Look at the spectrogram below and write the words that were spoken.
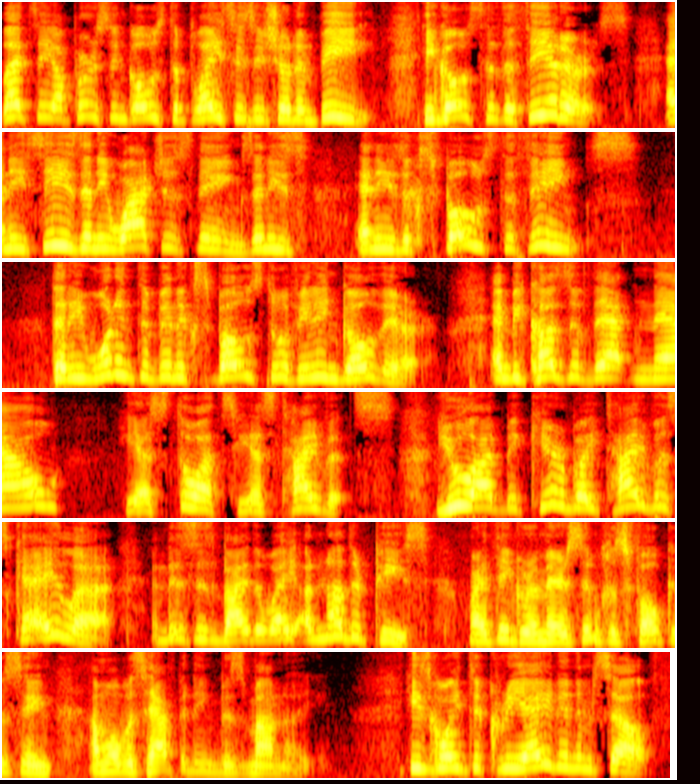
Let's say a person goes to places he shouldn't be. He goes to the theaters and he sees and he watches things and he's and he's exposed to things that he wouldn't have been exposed to if he didn't go there. And because of that, now he has thoughts, he has taivats. Yulad Bekir by taivas kaela. And this is, by the way, another piece where I think Rameir Simcha is focusing on what was happening bismanai. He's going to create in himself.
